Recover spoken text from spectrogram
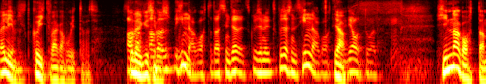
välimuselt kõik väga huvitavad. sul oli küsimus? hinna kohta tahtsin teada, et kui sa nüüd, kuidas need hinna kohta ja. nüüd jaotuvad? hinna kohta,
